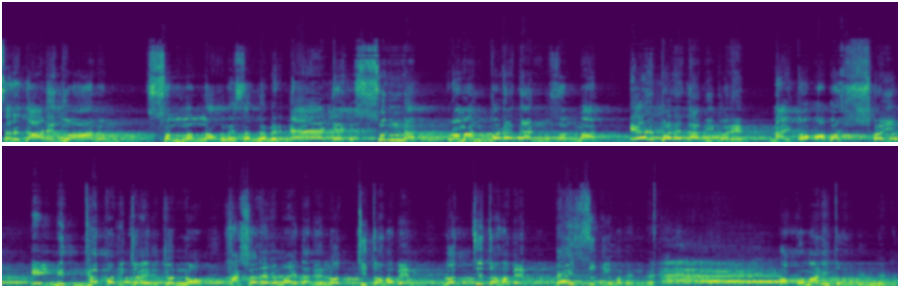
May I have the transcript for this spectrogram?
সরদারে দু আলম সাল্লাহ সাল্লামের এক এক সুন্নাত প্রমাণ করে দেন মুসলমান। এরপরে দাবি করেন, নাই তো অবশ্যই এই মিথ্যা পরিচয়ের জন্য হাসরের ময়দানে লজ্জিত হবেন লজ্জিত হবেন, বেইজ্জতি হবেন বেটা। অপমানিত হবেন বেটা।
